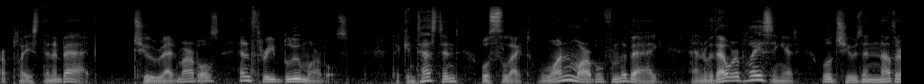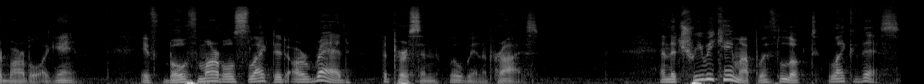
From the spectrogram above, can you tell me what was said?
are placed in a bag, two red marbles and three blue marbles. The contestant will select one marble from the bag and without replacing it will choose another marble again. If both marbles selected are red, the person will win a prize. And the tree we came up with looked like this.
